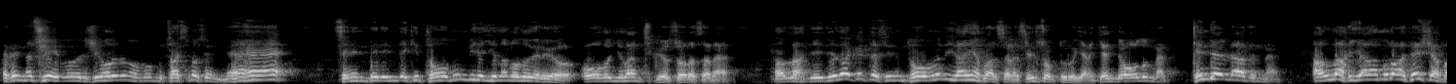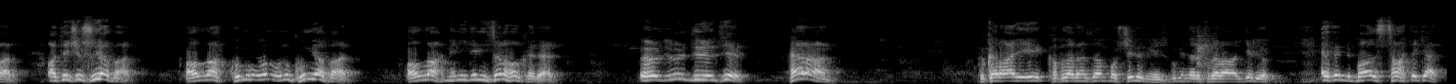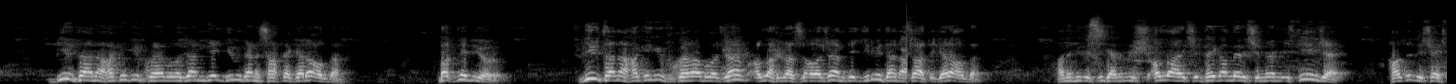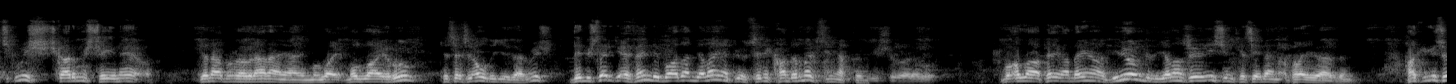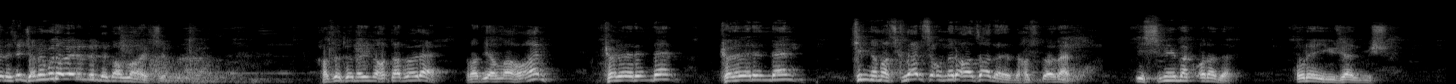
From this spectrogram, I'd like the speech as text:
Efendim nasıl şey böyle şey olur mu? Bu saçma senin. Ne? Senin belindeki tohumun bile yılan oluveriyor. Oğlun yılan çıkıyor sonra sana. Allah dediği vakitte senin tohumunu yılan yapar sana. Seni sokturur yani kendi oğlunla. Kendi evladınla. Allah yağmuru ateş yapar. Ateşi su yapar. Allah kumu un, onu kum yapar. Allah meniden insan halk eder. Öldürür, diriltir. Her an. Fukarayı kapılarınızdan boş çevirmeyiz. Bugünlerde fukaralar geliyor. Efendim bazı sahtekar. Bir tane hakiki fukara olacağım diye 20 tane sahtekara aldan. Bak ne diyorum. Bir tane hakiki fukara bulacağım, Allah rızasını alacağım diye 20 tane sahtekara aldan. Hani birisi gelmiş Allah için, peygamber için önemli isteyince Hazreti Şeyh çıkmış, çıkarmış şeyini Cenab-ı Mevlana yani Molla- Molla-i Rum kesesine olduğu gibi vermiş. Demişler ki efendi bu adam yalan yapıyor. Seni kandırmak için yaptığı bir işi böyle bu. Bu Allah'a peygamberine inan- biliyorum dedi. Yalan söylediği için keseyle parayı verdim. Hakiki söylese canımı da verirdim dedi Allah için. Hazreti Ömer'in de hatta böyle radıyallahu anh kölelerinden kölelerinden kim namaz kılarsa onları azat ederdi Hazreti Ömer. İsmi bak orada. Oraya yücelmiş.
